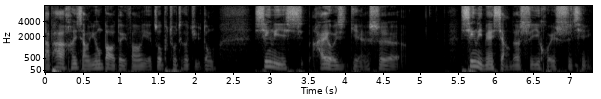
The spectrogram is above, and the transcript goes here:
哪怕很想拥抱对方，也做不出这个举动，心里还有一点是，心里面想的是一回事情。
